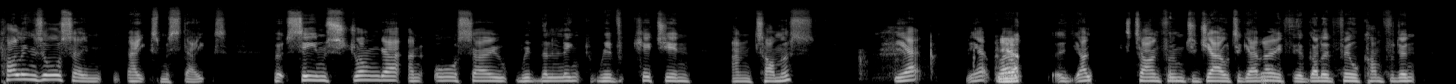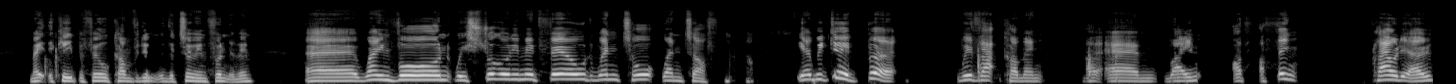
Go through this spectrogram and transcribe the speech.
Collins also makes mistakes, but seems stronger and also with the link with Kitching and Thomas. Yeah, yeah. Well, uh, yeah, it's time for him to gel together. If they've got to feel confident, make the keeper feel confident with the two in front of him. Uh, Wayne Vaughan, we struggled in midfield when Torp went off. Yeah, we did, but with that comment, uh, um, Wayne, I, I think Claudio,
